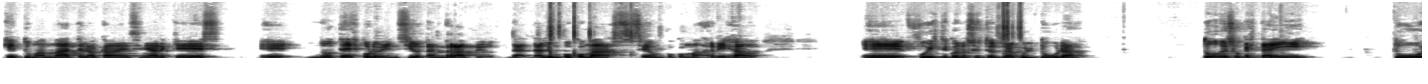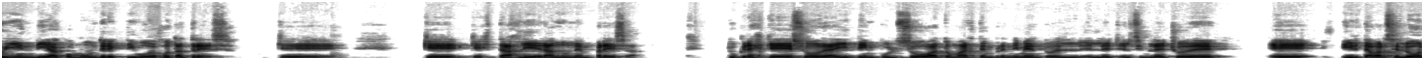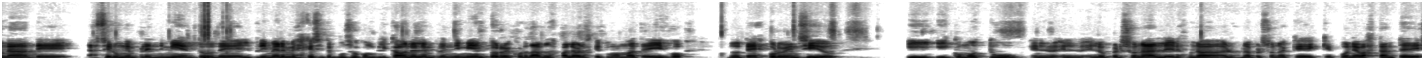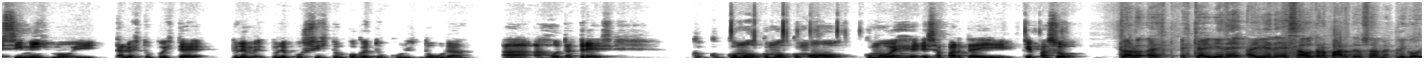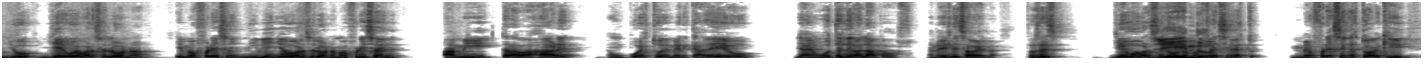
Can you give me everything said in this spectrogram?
que tu mamá te lo acaba de enseñar, que es eh, no te des por vencido tan rápido, dale un poco más, sea un poco más arriesgado. fuiste, conociste otra cultura, todo eso que está ahí, tú hoy en día como un directivo de J3, que, que, estás liderando una empresa, ¿Tú crees que eso de ahí te impulsó a tomar este emprendimiento? El, simple hecho de eh, irte a Barcelona, de hacer un emprendimiento, del primer mes que se te puso complicado en el emprendimiento, recordar las palabras que tu mamá te dijo, no te des por vencido. Y, como tú, en, en, lo personal, eres una, eres una persona que, que, pone bastante de sí mismo y tal vez tú, pudiste, tú, le, tú le pusiste un poco de tu cultura a, a J3. ¿Cómo, cómo, cómo, cómo ves esa parte ahí? ¿Qué pasó? Claro, es, que ahí viene, ahí viene esa otra parte. O sea, me explico. Yo llego de Barcelona y me ofrecen, ni bien llego de Barcelona, me ofrecen a mí trabajar en un puesto de mercadeo, ya en un hotel de Galápagos, en la isla Isabela. Entonces, llego a Barcelona, me ofrecen, esto, me ofrecen esto de aquí.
